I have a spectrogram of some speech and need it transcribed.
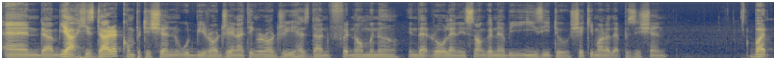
and um, yeah, his direct competition would be Rodri, and I think Rodri has done phenomenal in that role, and it's not gonna be easy to shake him out of that position. But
